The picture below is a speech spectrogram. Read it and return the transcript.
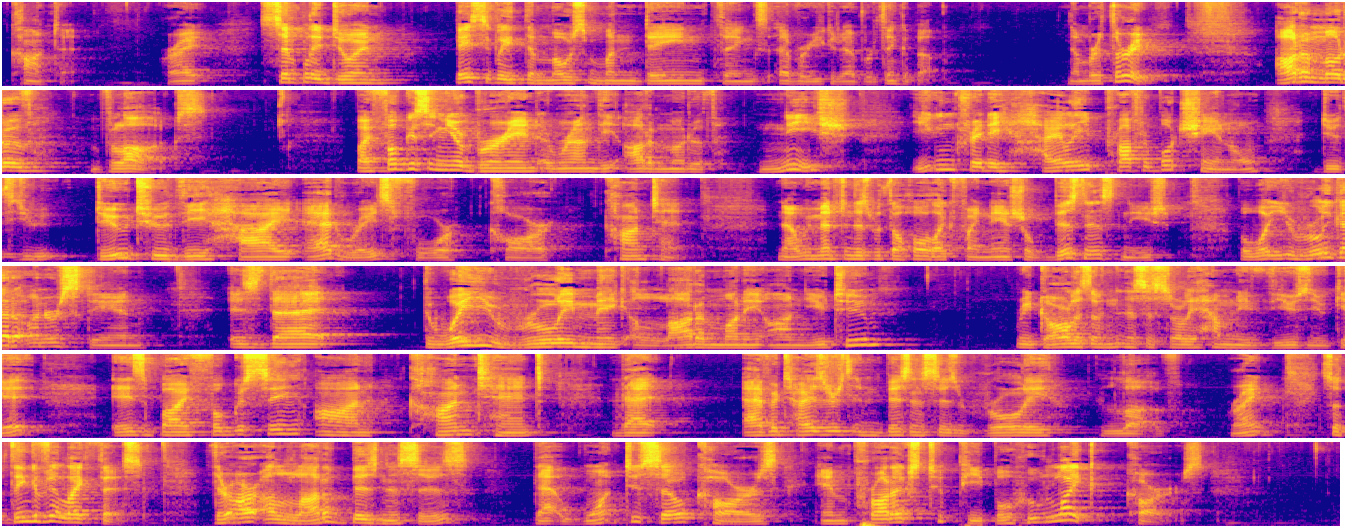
content, right? Simply doing basically the most mundane things ever you could ever think about. Number three, automotive vlogs. By focusing your brand around the automotive niche, you can create a highly profitable channel due to, due to the high ad rates for car content. Now, we mentioned this with the whole like financial business niche, but what you really got to understand is that the way you really make a lot of money on YouTube, regardless of necessarily how many views you get, is by focusing on content that advertisers and businesses really love, right? So think of it like this there are a lot of businesses that want to sell cars and products to people who like cars.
